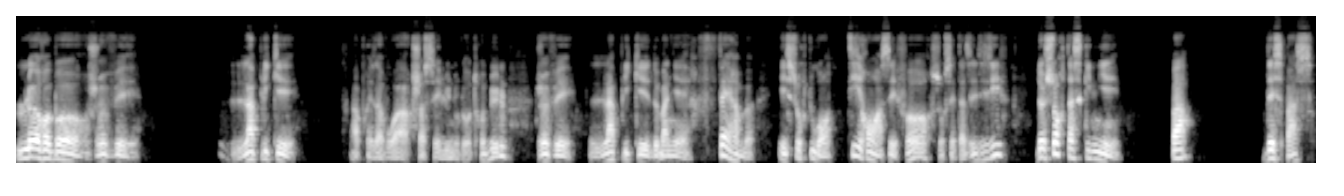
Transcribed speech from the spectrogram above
Le rebord, je vais l'appliquer après avoir chassé l'une ou l'autre bulle. Je vais l'appliquer de manière ferme et surtout en tirant assez fort sur cet adhésif, de sorte à ce qu'il n'y ait pas d'espace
